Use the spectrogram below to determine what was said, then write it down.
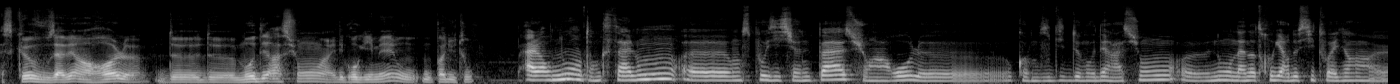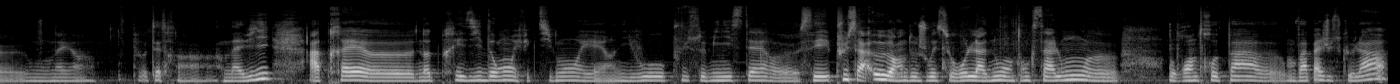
Est-ce que vous avez un rôle de, modération, avec des gros guillemets, ou, pas du tout? Alors nous, en tant que salon, euh, on ne se positionne pas sur un rôle, comme vous dites, de modération. nous, on a notre regard de citoyen, où on a peut-être un, avis. Après, notre président, effectivement, est un niveau plus ministère. c'est plus à eux hein, de jouer ce rôle-là. Nous, en tant que salon, on rentre pas, euh, on va pas jusque là.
